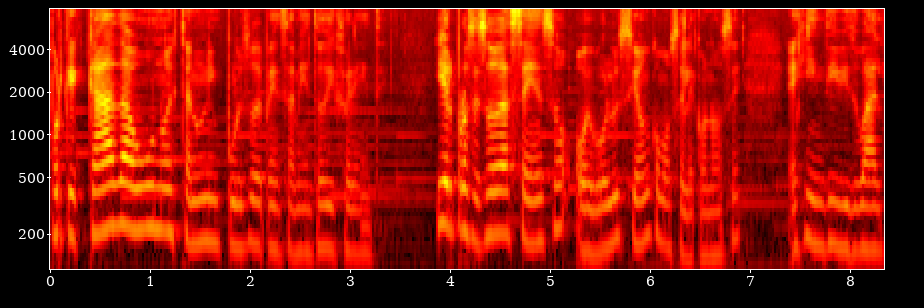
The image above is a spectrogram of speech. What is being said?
porque cada uno está en un impulso de pensamiento diferente. Y el proceso de ascenso o evolución, como se le conoce, es individual,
